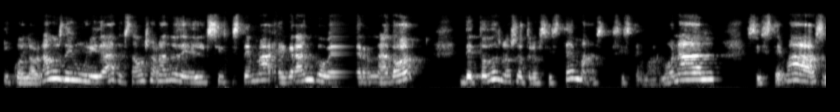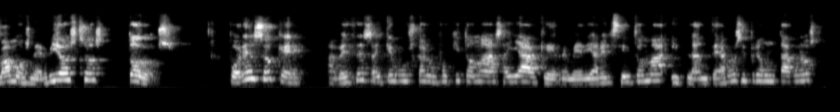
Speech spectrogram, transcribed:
Y cuando hablamos de inmunidad, estamos hablando del sistema, el gran gobernador de todos los otros sistemas. Sistema hormonal, sistemas, vamos, nerviosos, todos. Por eso que a veces hay que buscar un poquito más allá que remediar el síntoma y plantearnos y preguntarnos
